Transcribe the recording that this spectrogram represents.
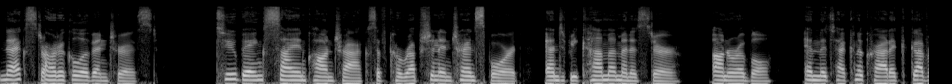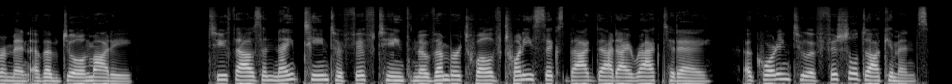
Next article of interest. Two banks sign contracts of corruption in transport and become a minister, honorable, in the technocratic government of Abdul Mahdi. 2019 to 15th November 1226 Baghdad, Iraq today. According to official documents,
